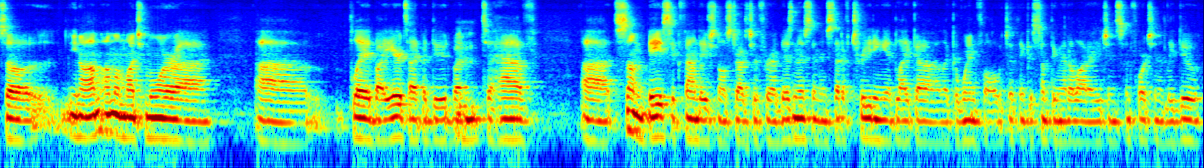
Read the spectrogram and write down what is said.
So you know, I'm I'm a much more uh, uh, play it by ear type of dude, but Mhm. to have uh, some basic foundational structure for a business, and instead of treating it like a, like a windfall, which I think is something that a lot of agents unfortunately do,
